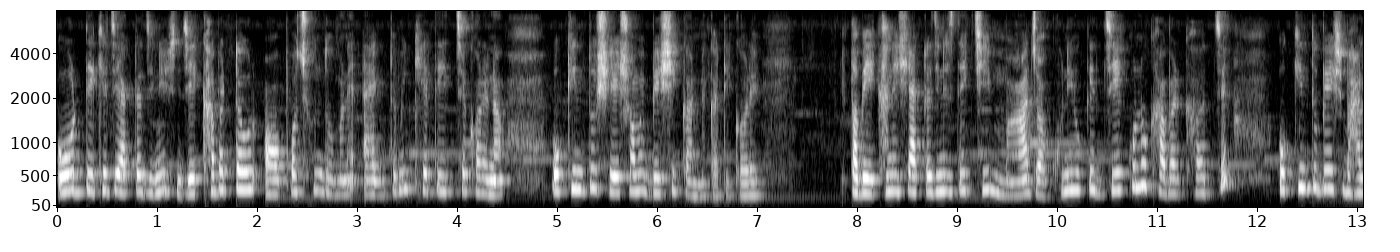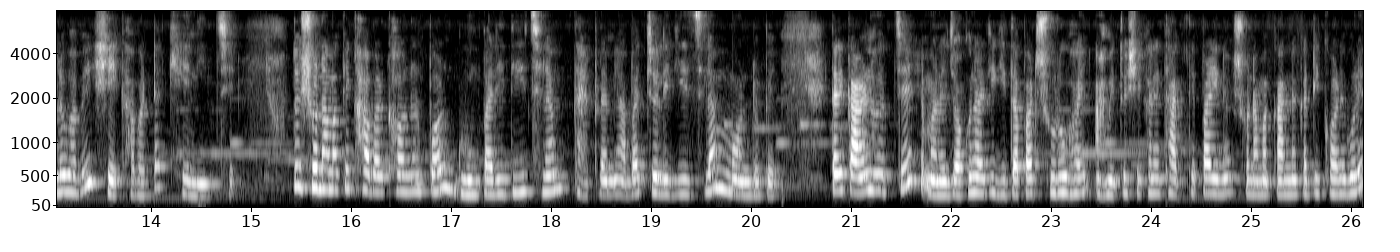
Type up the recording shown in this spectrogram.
ওর দেখেছে একটা জিনিস, যে খাবারটা ওর অপছন্দ মানে একদমই খেতে ইচ্ছে করে না, ও কিন্তু সে সময় বেশি কান্নাকাটি করে। তবে এখানে সে একটা জিনিস দেখছি, মা যখনই ওকে যে কোনো খাবার খাওয়াচ্ছে, ও কিন্তু বেশ ভালোভাবেই সেই খাবারটা খেয়ে নিচ্ছে। তো সোনামাকে খাবার খাওয়ানোর পর ঘুম পাড়িয়ে দিয়েছিলাম, তারপর আমি আবার চলে গিয়েছিলাম মণ্ডপে। তার কারণ হচ্ছে মানে যখন আর কি গীতাপাঠ শুরু হয়, আমি তো সেখানে থাকতে পারি না সোনামা কান্নাকাটি করে বলে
